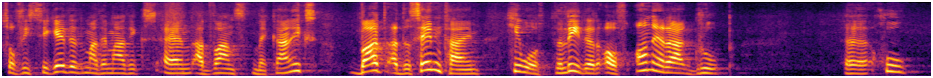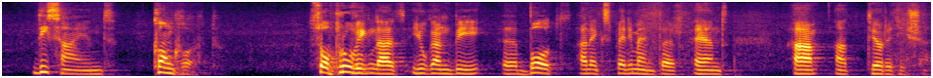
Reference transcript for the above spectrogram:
sophisticated mathematics and advanced mechanics, but at the same time, he was the leader of Onera group uh, who designed Concorde. So proving that you can be uh, both an experimenter and uh, a theoretician.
